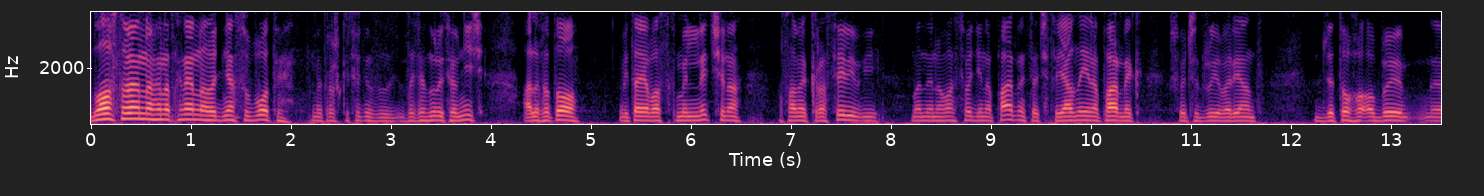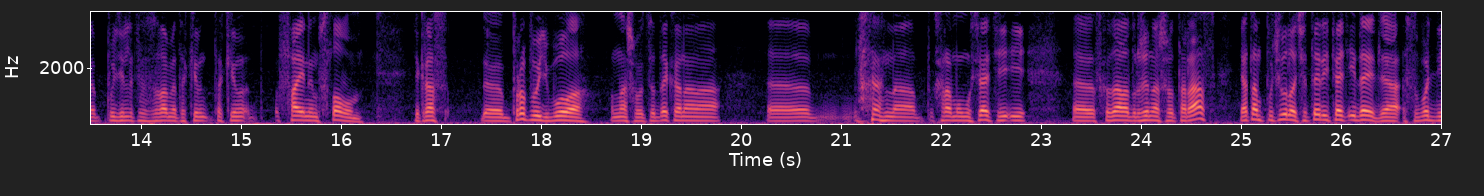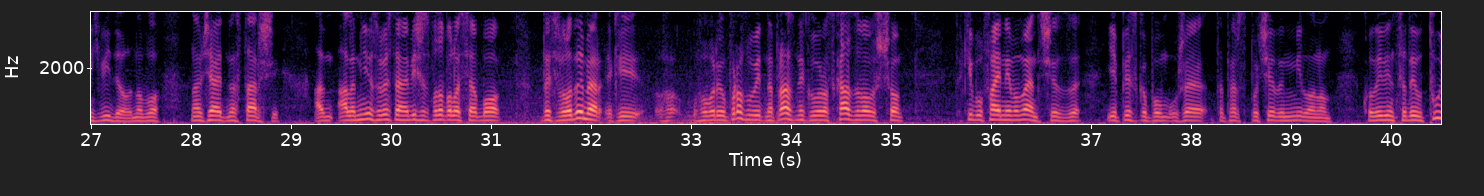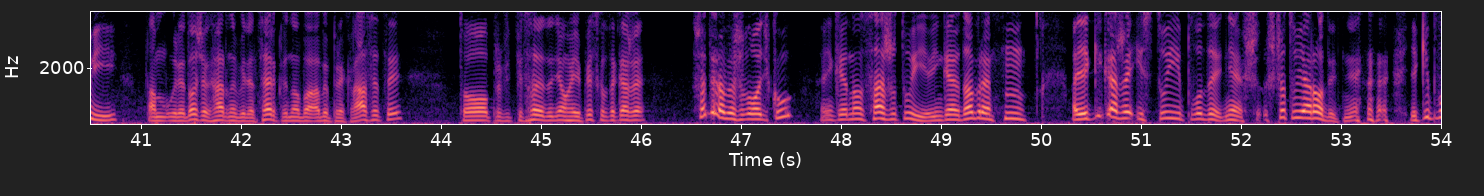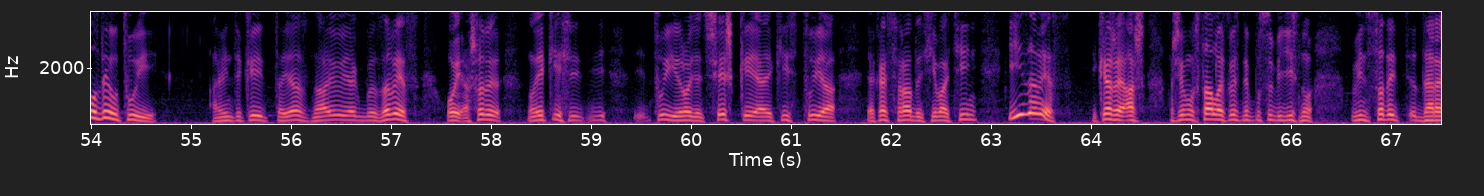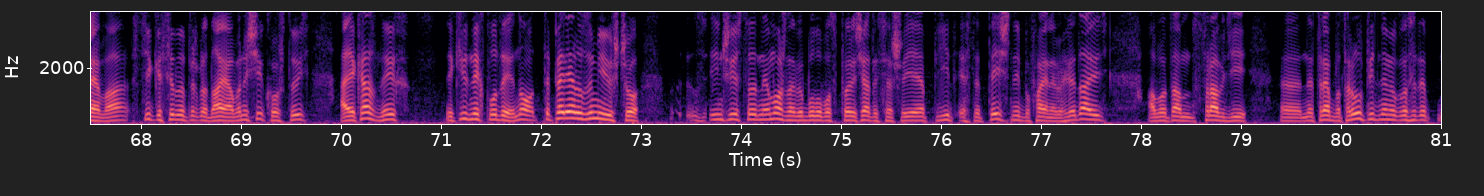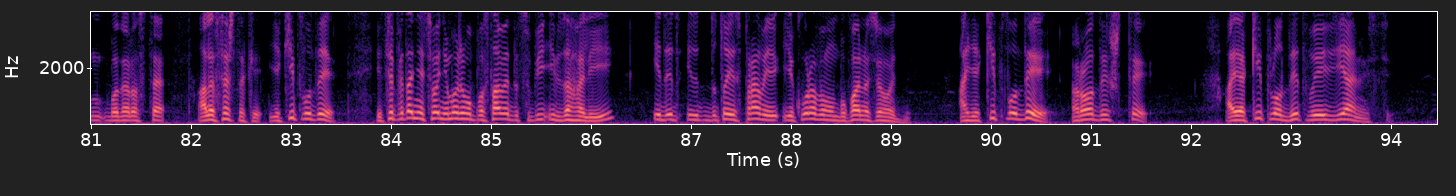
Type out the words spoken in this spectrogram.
Благословенного натхненного дня суботи. Ми трошки сьогодні затягнулися в ніч, але зато вітаю вас Хмельниччина, а саме Красилів. І в мене нова сьогодні напарниця, чи то я в неї напарник, швидше другий варіант, для того, аби е, поділитися з вами таким, таким файним словом. Якраз е, проповідь була у нашого цедека на, е, на храмовому святі і сказала дружина, що Тарас, я там почула 4-5 ідей для суботніх відео, ну бо навчають на старші. Але мені особисто найбільше сподобалося, бо десь Володимир, який говорив проповідь на празднику, розказував, що такий був файний момент ще з єпископом, уже тепер спочилим Міланом, коли він сидив туї, там у рядочок гарно біля церкви, ну, аби прикрасити, то підходить до нього єпископ та каже: Що ти робиш, Володьку? А він каже, ну сажу туї. Він каже, добре, хм, а які каже із туї плоди? Ні, що- туя родить? Ні? Які плоди у туї? А він такий, та я знаю, якби завис. Ой, а що ну якісь туї родять шишки, а якісь туя якась родить хіба тінь. І завис. І каже, аж, аж йому стало якось не по собі дійсно. Він садить дерева, стільки сили прикладає, а вони ще й коштують. А яка з них, які з них плоди? Ну, тепер я розумію, що з іншої сторони можна би було посперечатися, що є плід естетичний, бо файно виглядають, або там справді е, не треба траву під ними косити, бо не росте. Але все ж таки, які плоди? І це питання сьогодні можемо поставити собі і взагалі, і, до- і до тої справи, яку робимо буквально сьогодні. А які плоди родиш ти? А які плоди твоєї діяльності?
